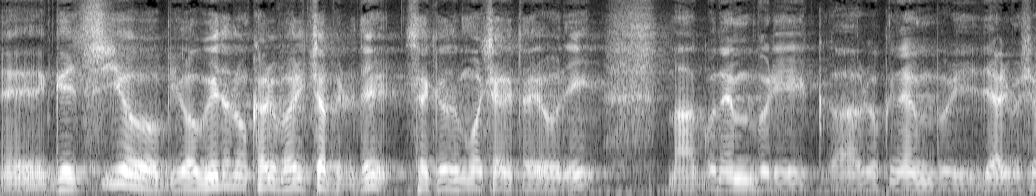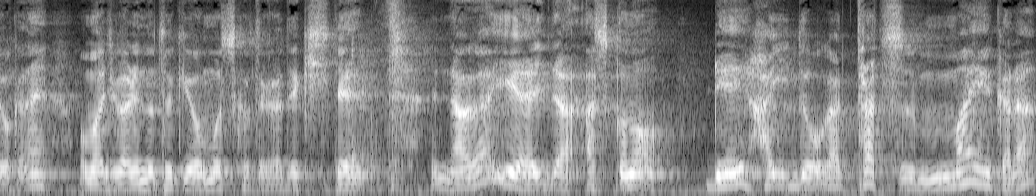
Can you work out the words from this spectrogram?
え、月曜日は上田のカルバリチャペルで先ほど申し上げたようにまあ、5年ぶりか6年ぶりでありましょうかねお交わりの時を持つことができて長い間あそこの礼拝堂が建つ前から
